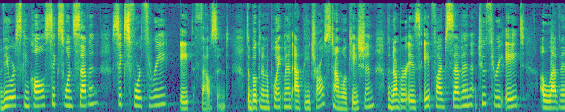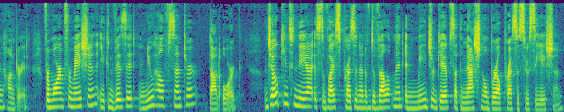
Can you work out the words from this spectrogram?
viewers can call 617 643 8000. To book an appointment at the Charlestown location, the number is 857 238 1100. For more information, you can visit newhealthcenter.org. Joe Quintanilla is the Vice President of Development and Major Gifts at the National Braille Press Association.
